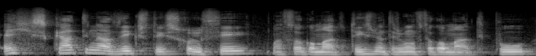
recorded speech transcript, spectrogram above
έχεις κάτι να δείξεις ότι έχεις ασχοληθεί με αυτό το κομμάτι, ότι έχεις μια τριβή με αυτό το κομμάτι. Που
